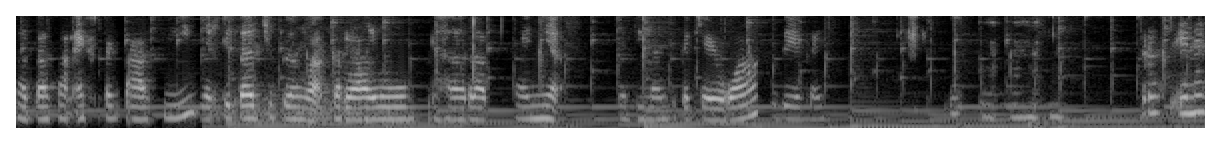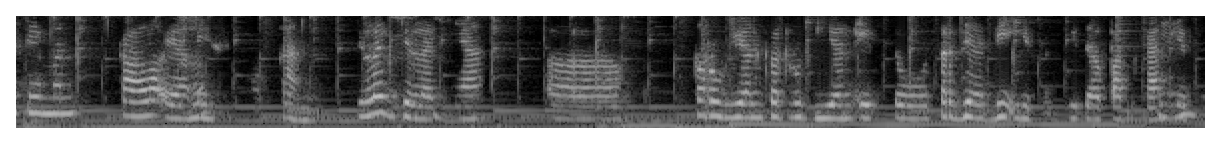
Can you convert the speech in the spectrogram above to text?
batasan ekspektasi, biar kita juga nggak terlalu berharap banyak jadi nanti kecewa gitu ya guys. Terus ini sih men kalau ya misalkan jelek-jeleknya eh, kerugian-kerugian itu terjadi gitu didapatkan Mhm. gitu.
